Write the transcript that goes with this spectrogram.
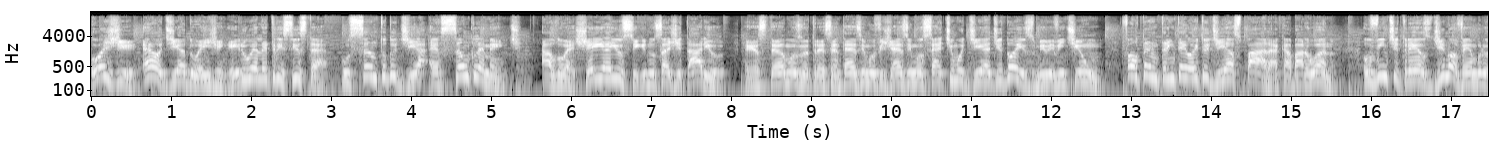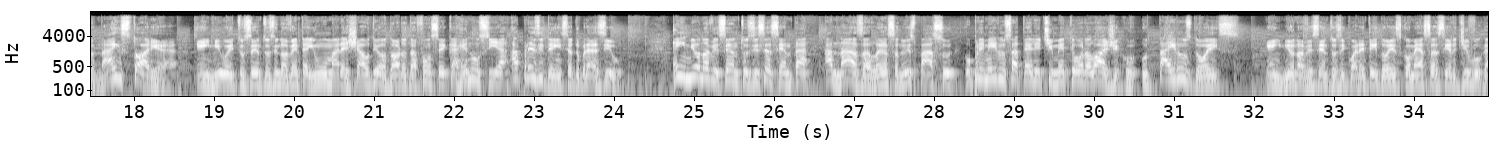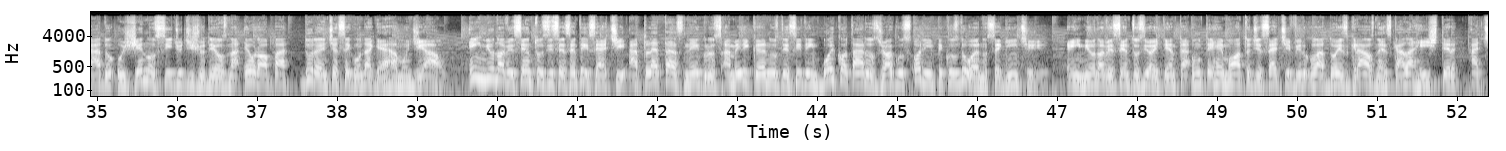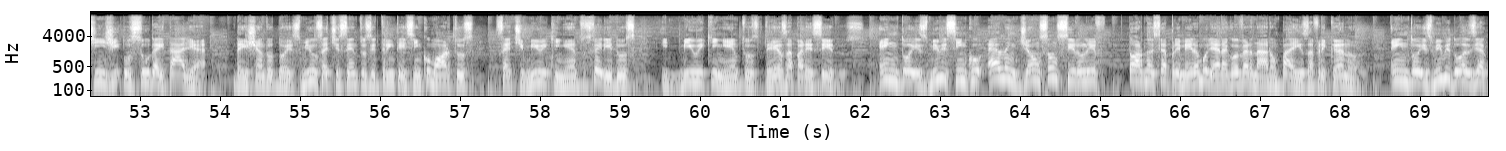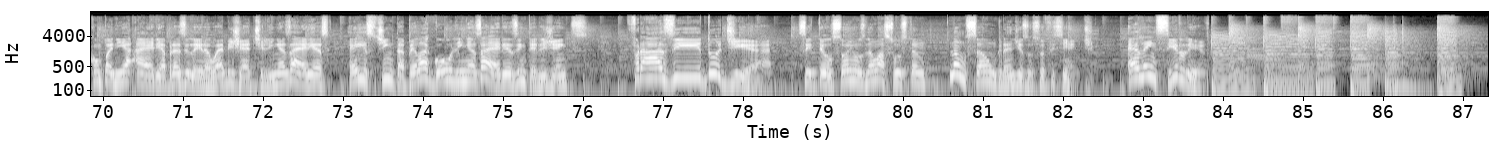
Hoje é o dia do engenheiro eletricista. O santo do dia é São Clemente. A lua é cheia e o signo Sagitário. Estamos no 327 dia de 2021. Faltam 38 dias para acabar o ano. O 23 de novembro na história. Em 1891, o Marechal Deodoro da Fonseca renuncia à presidência do Brasil. Em 1960, a NASA lança no espaço o primeiro satélite meteorológico, o Tyrus 2. Em 1942, começa a ser divulgado o genocídio de judeus na Europa durante a Segunda Guerra Mundial. Em 1967, atletas negros americanos decidem boicotar os Jogos Olímpicos do ano seguinte. Em 1980, um terremoto de 7,2 graus na escala Richter atinge o sul da Itália, deixando 2.735 mortos, 7.500 feridos e 1.500 desaparecidos. Em 2005, Ellen Johnson Sirleaf torna-se a primeira mulher a governar um país africano. Em 2012, a companhia aérea brasileira Webjet Linhas Aéreas é extinta pela Gol Linhas Aéreas Inteligentes. Frase do dia: Se teus sonhos não assustam, não são grandes o suficiente. Ellen Sirleaf.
